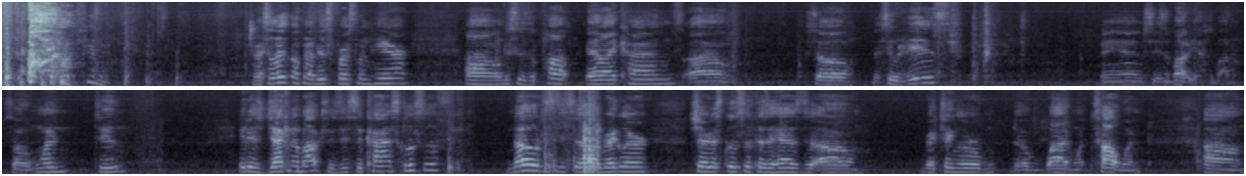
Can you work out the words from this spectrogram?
Excuse me. All right, so let's open up this first one here. Um, this is a pop L icons. Um, so let's see what it is. And is bottom. Yeah, the bottom. So one, two. It is Jack in the Box. Is this a con exclusive? No, this is a regular shirt exclusive because it has the um, rectangular, the wide one, tall one. Um,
